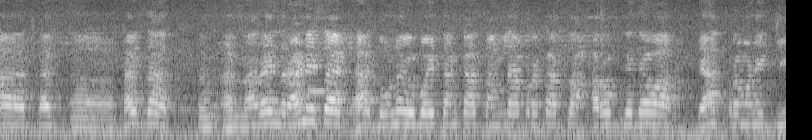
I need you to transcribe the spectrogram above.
आज खासदार नारायण राणे साहेब ह्या दोनही उभयतांका चांगल्या प्रकारचा आरोग्य द्यावा. त्याचप्रमाणे जी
